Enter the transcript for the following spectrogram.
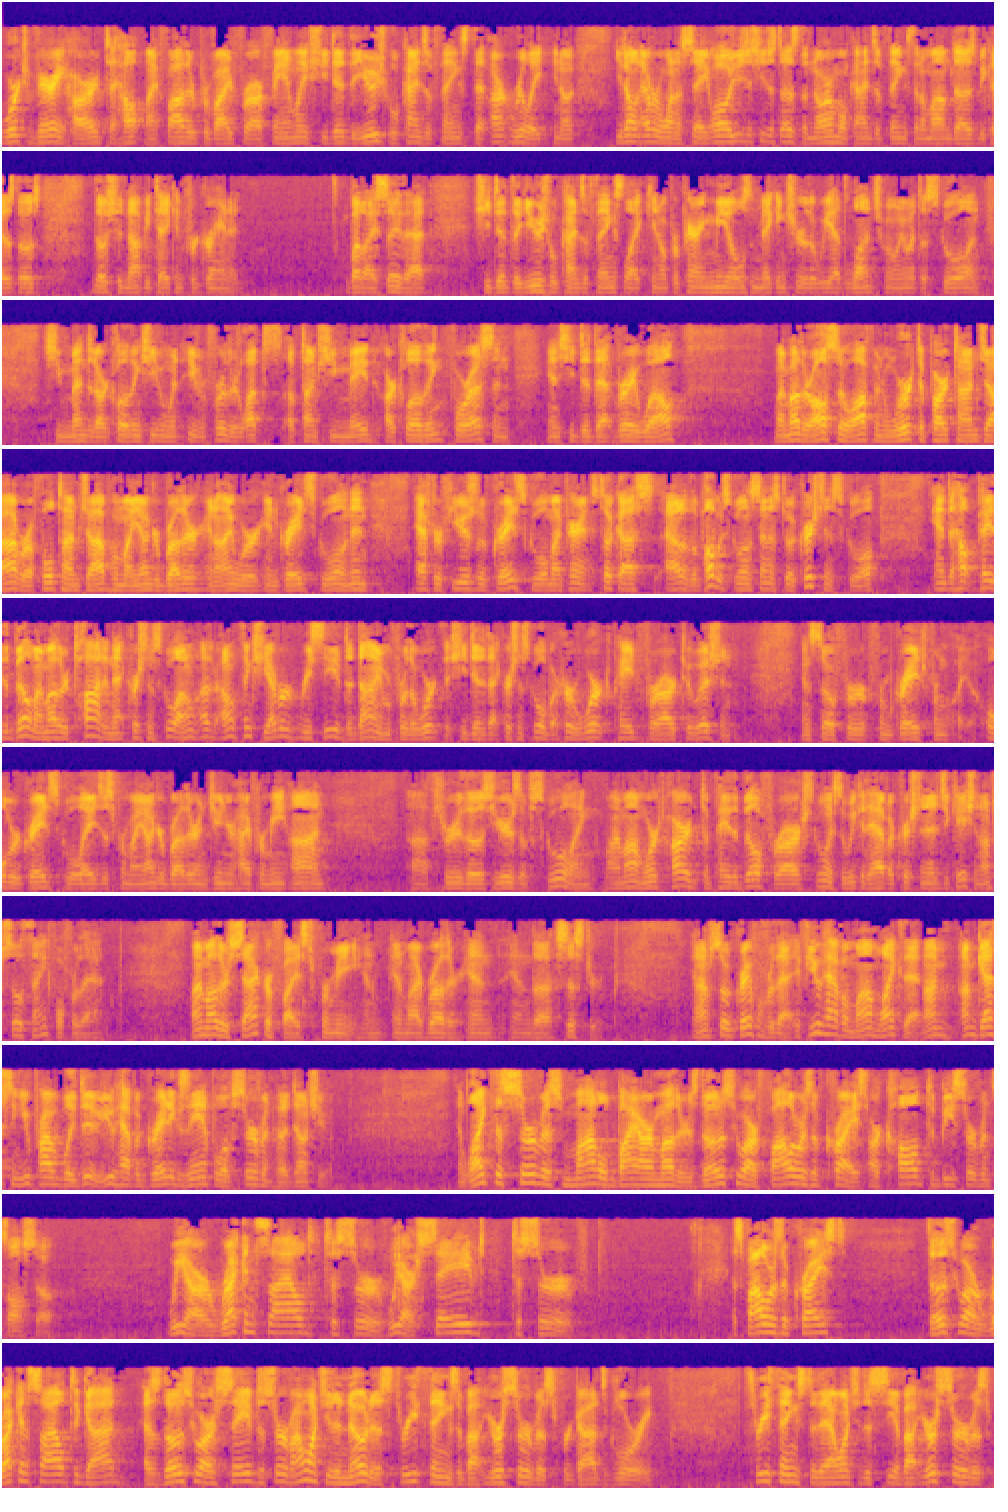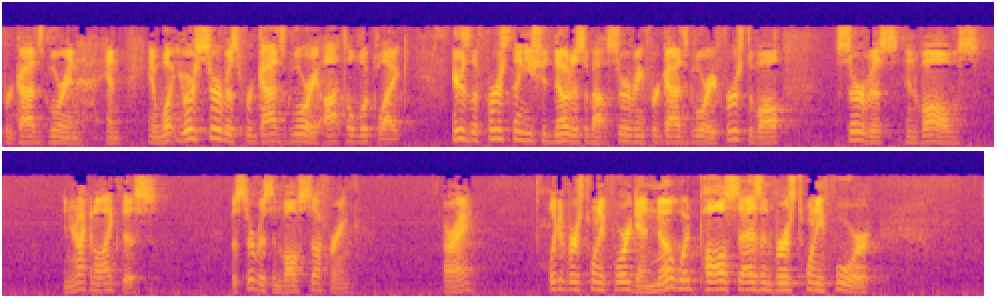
worked very hard to help my father provide for our family. She did the usual kinds of things that aren't really, you know, you don't ever want to say, "Oh, you just she just does the normal kinds of things that a mom does," because those those should not be taken for granted. But I say that she did the usual kinds of things like, you know, preparing meals and making sure that we had lunch when we went to school and she mended our clothing. She even went even further. Lots of times she made our clothing for us and and she did that very well. My mother also often worked a part time job or a full time job when my younger brother and I were in grade school. And then after a few years of grade school, my parents took us out of the public school and sent us to a Christian school. And to help pay the bill, my mother taught in that Christian school. I don't, I don't think she ever received a dime for the work that she did at that Christian school, but her work paid for our tuition. And so, for from grade from older grade school ages for my younger brother and junior high for me on, uh, through those years of schooling, my mom worked hard to pay the bill for our schooling so we could have a Christian education. I'm so thankful for that. My mother sacrificed for me and, and my brother and, and uh, sister. And I'm so grateful for that. If you have a mom like that, and I'm, I'm guessing you probably do, you have a great example of servanthood, don't you? And like the service modeled by our mothers, those who are followers of Christ are called to be servants also. We are reconciled to serve. We are saved to serve. As followers of Christ, those who are reconciled to God, as those who are saved to serve, I want you to notice three things about your service for God's glory. Three things today I want you to see about your service for God's glory and, and, and what your service for God's glory ought to look like. Here's the first thing you should notice about serving for God's glory. First of all, service involves, and you're not going to like this, but service involves suffering. All right? Look at verse 24 again. Note what Paul says in verse 24.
